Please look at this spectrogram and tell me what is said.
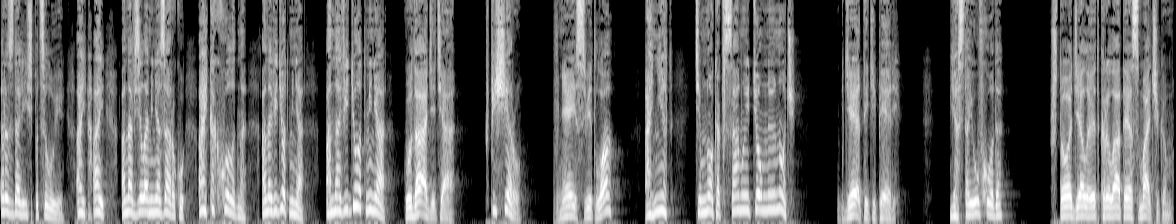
раздались поцелуи. «Ай, ай! Она взяла меня за руку! Ай, как холодно! Она ведет меня! Она ведет меня!» «Куда, дитя?» «В пещеру». «В ней светло?» «А нет, темно, как в самую темную ночь». «Где ты теперь?» «Я стою у входа». «Что делает крылатая с мальчиком?»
